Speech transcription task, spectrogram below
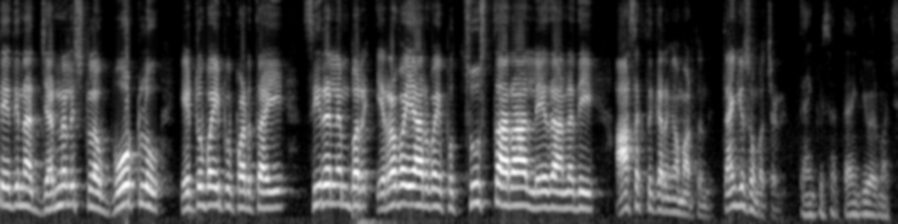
తేదీన జర్నలిస్టుల ఓట్లు ఎటువైపు పడతాయి. సీరియల్ నెంబర్ ఇరవై ఆరు వైపు చూస్తారా లేదా అన్నది ఆసక్తికరంగా మారుతుంది. థ్యాంక్ యూ సో మచ్ అండి. Thank you sir. Thank you very much.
